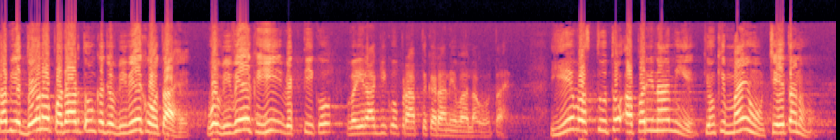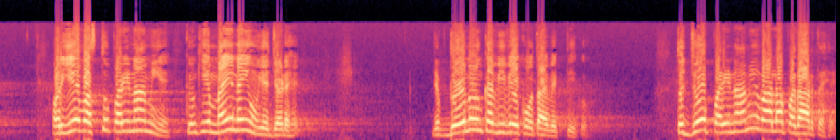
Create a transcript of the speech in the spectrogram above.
तब ये दोनों पदार्थों का जो विवेक होता है, वो विवेक ही व्यक्ति को, वैराग्य को प्राप्त कराने वाला होता है। ये वस्तु तो अपरिणामी है, क्योंकि मैं हूँ, चेतन हूँ। और ये वस्तु परिणामी है, क्योंकि ये मैं नहीं हूँ, ये जड़ है। जब दोनों का विवेक होता है व्यक्ति को तो जो परिणामी वाला पदार्थ है,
